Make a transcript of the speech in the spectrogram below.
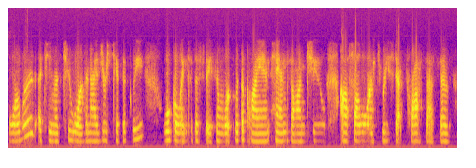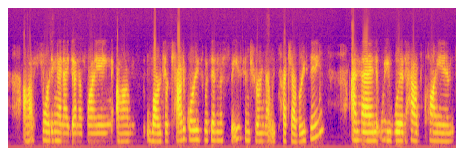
forward, a team of two organizers typically will go into the space and work with the client hands on to uh, follow our three step process of uh, sorting and identifying um, larger categories within the space, ensuring that we touch everything. And then we would have clients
